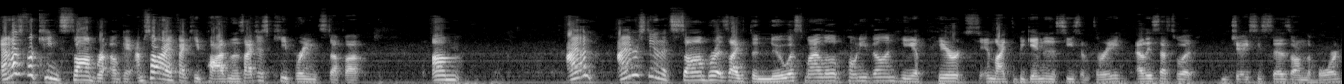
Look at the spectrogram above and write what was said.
And as for King Sombra, okay, I'm sorry if I keep pausing this. I just keep bringing stuff up. Um, I I understand that Sombra is like the newest My Little Pony villain. He appears in like the beginning of season three. At least that's what JC says on the board.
